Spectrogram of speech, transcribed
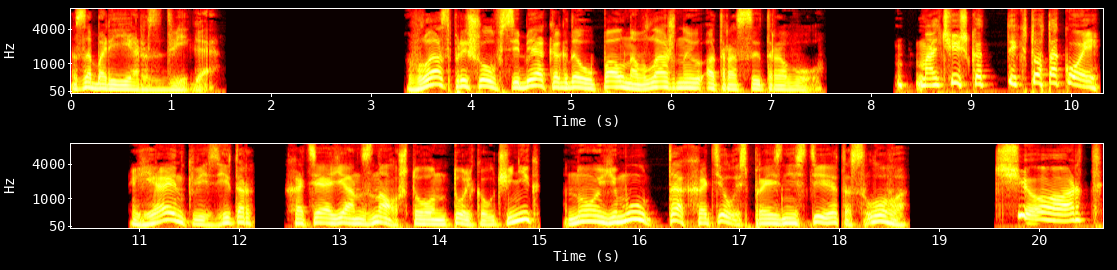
за барьер сдвига. Влас пришел в себя, когда упал на влажную от росы траву. «Мальчишка, ты кто такой?» «Я инквизитор», хотя Ян знал, что он только ученик, но ему так хотелось произнести это слово. «Черт!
